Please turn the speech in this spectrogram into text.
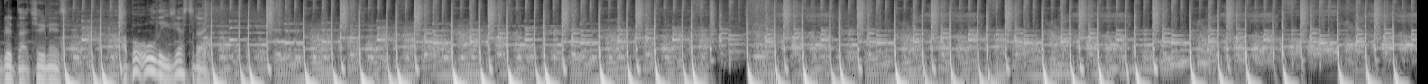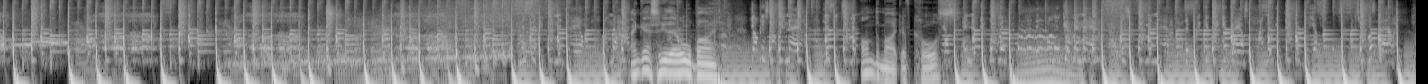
How good that tune is. I bought all these yesterday. And guess who they're all by? Ondamike, of course.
